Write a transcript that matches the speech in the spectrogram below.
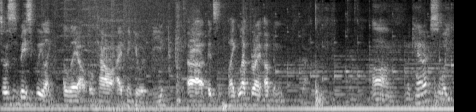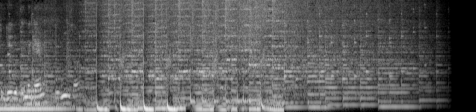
so this is basically like a layout of how I think it would be. Uh, it's like left, right, up, and Um, mechanics, so what you can do within the game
